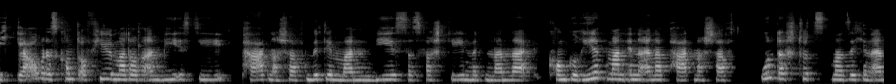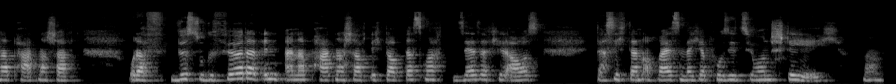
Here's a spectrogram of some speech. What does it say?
ich glaube, das kommt auch viel immer darauf an, wie ist die Partnerschaft mit dem Mann, wie ist das Verstehen miteinander, konkurriert man in einer Partnerschaft, unterstützt man sich in einer Partnerschaft oder wirst du gefördert in einer Partnerschaft. Ich glaube, das macht sehr, sehr viel aus, dass ich dann auch weiß, in welcher Position stehe ich. Ne?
